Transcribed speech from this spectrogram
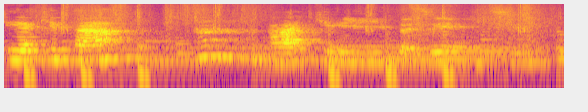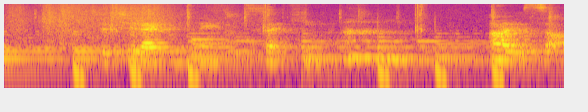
E aqui tá Ai, que linda, gente. Deixa eu tirar aqui de dentro disso aqui. Olha só.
